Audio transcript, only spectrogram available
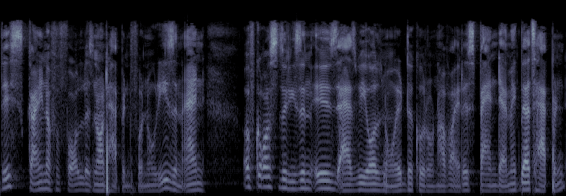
this kind of a fall does not happen for no reason. And of course, the reason is, as we all know it, the coronavirus pandemic that's happened.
